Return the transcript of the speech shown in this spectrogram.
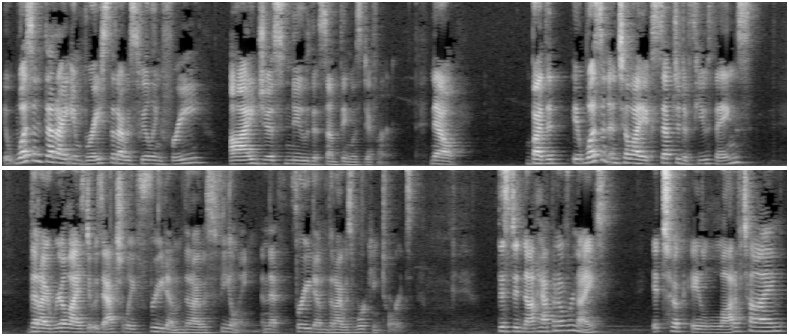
it wasn't that I embraced that I was feeling free. I just knew that something was different. Now, by the it wasn't until I accepted a few things that I realized it was actually freedom that I was feeling and that freedom that I was working towards. This did not happen overnight. It took a lot of time,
